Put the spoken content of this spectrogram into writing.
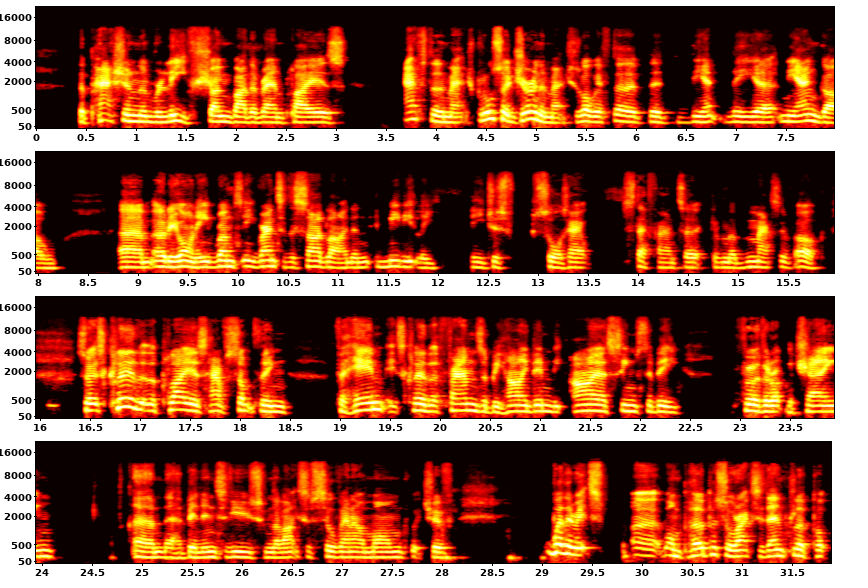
the passion and relief shown by the Rennes players after the match, but also during the match as well. With the the the the uh, Niang goal um, early on, he runs he ran to the sideline and immediately he just sought out Stéphan to give him a massive hug. So it's clear that the players have something for him. It's clear that fans are behind him. The ire seems to be further up the chain. Um, there have been interviews from the likes of Sylvain Armand, which have, whether it's uh, on purpose or accidental, have put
